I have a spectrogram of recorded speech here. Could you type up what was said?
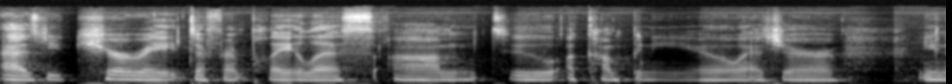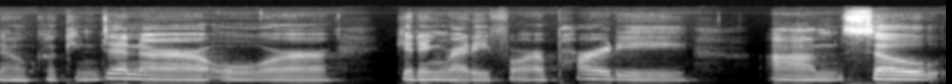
as you curate different playlists um, to accompany you as you're you know cooking dinner or getting ready for a party. Um, so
